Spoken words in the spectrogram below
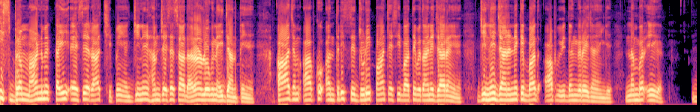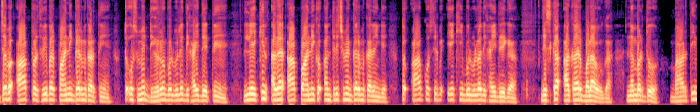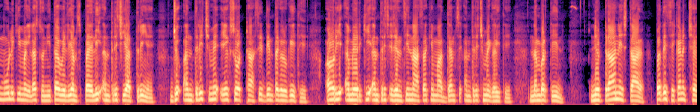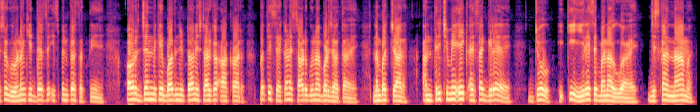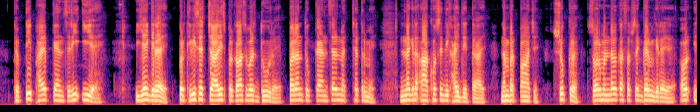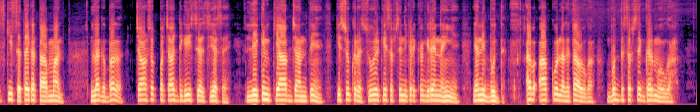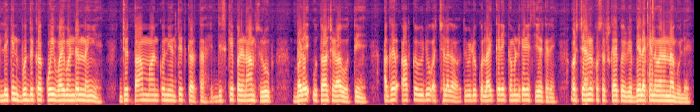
इस ब्रह्मांड में कई ऐसे राज छिपे हैं जिन्हें हम जैसे साधारण लोग नहीं जानते हैं। आज हम आपको अंतरिक्ष से जुड़ी पाँच ऐसी बातें बताने जा रहे हैं, जिन्हें जानने के बाद आप भी दंग रह जाएँगे। नंबर एक, जब आप पृथ्वी पर पानी गर्म करते हैं तो उसमें ढेरों बुलबुले दिखाई देते हैं। लेकिन अगर आप पानी को अंतरिक्ष में गर्म करेंगे तो आपको सिर्फ़ एक ही बुलबुला दिखाई देगा, जिसका आकार बड़ा होगा। नंबर दो भारतीय मूल की महिला सुनीता विलियम्स पहली अंतरिक्ष यात्री हैं, जो अंतरिक्ष में एक सौ अट्ठासी दिन तक रुकी थी और ये अमेरिकी अंतरिक्ष एजेंसी नासा के माध्यम से अंतरिक्ष में गई थी। नंबर तीन, न्यूट्रॉन स्टार प्रति सेकंड 600 घूर्णन की दर से स्पिन कर सकते हैं और जन्म के बाद न्यूट्रॉन स्टार का आकार प्रति सेकंड साठ गुना बढ़ जाता है। नंबर चार, अंतरिक्ष में एक ऐसा ग्रह है जो कि हीरे से बना हुआ है, जिसका नाम 55 कैंसरी ई है। यह ग्रह पृथ्वी से 40 प्रकाश वर्ष दूर है, परंतु कैंसर नक्षत्र में नग्न आँखों से दिखाई देता है। नंबर पाँच, शुक्र सौरमंडल का सबसे गर्म ग्रह है और इसकी सतह का तापमान लगभग 450 डिग्री सेल्सियस है। लेकिन क्या आप जानते हैं कि शुक्र सूर्य के सबसे निकट का ग्रह नहीं है, यानी बुध? अब आपको लगता होगा, बुध सबसे गर्म होगा, लेकिन बुध का कोई वायुमंडल नहीं है। जो तापमान को नियंत्रित करता है, जिसके परिणाम स्वरूप बड़े उतार चढ़ाव होते हैं। अगर आपका वीडियो अच्छा लगा हो तो वीडियो को लाइक करें, कमेंट करें, शेयर करें और चैनल को सब्सक्राइब करके बेल आइकन दबाना ना भूलें।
